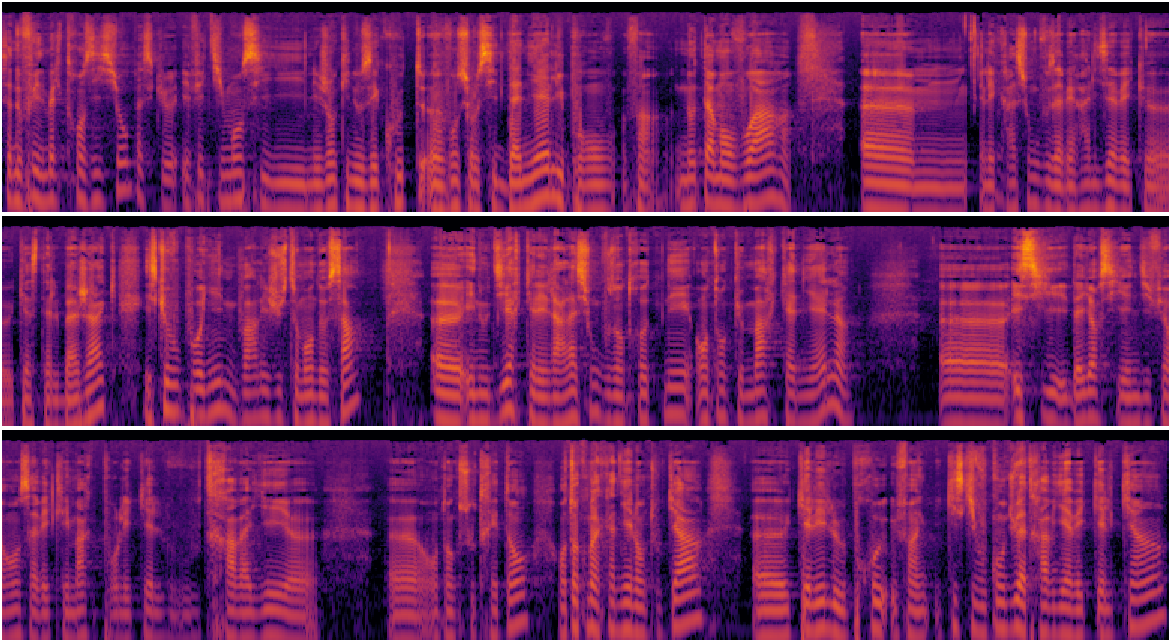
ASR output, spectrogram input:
Ça nous fait une belle transition parce que effectivement, si les gens qui nous écoutent vont sur le site Daniel, ils pourront, enfin, notamment voir euh, les créations que vous avez réalisées avec euh, Castel Bajac. Est-ce que vous pourriez nous parler justement de ça euh, et nous dire quelle est la relation que vous entretenez en tant que marque Agnel et si d'ailleurs s'il y a une différence avec les marques pour lesquelles vous travaillez en tant que sous-traitant, en tant que marque Agnel en tout cas, est le enfin qu'est-ce qui vous conduit à travailler avec quelqu'un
